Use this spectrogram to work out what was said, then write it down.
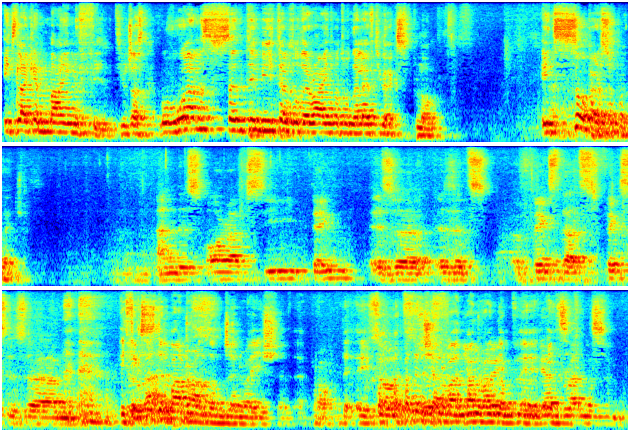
it's like a minefield. You just move one centimeter to the right or to the left, you explode. It's super, super dangerous. And this RFC thing is a is it a fix that fixes um, It fixes the bad random generation uh, problem, the uh, So it's potential bad random to uh, random.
